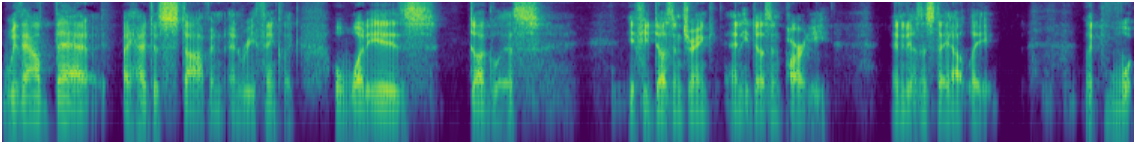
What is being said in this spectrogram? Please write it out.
Without that, I had to stop and, and rethink like, well, what is Douglas if he doesn't drink and he doesn't party and he doesn't stay out late? Like, what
